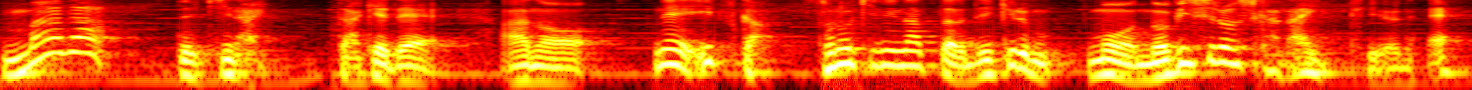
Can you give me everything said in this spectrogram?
まだできないだけであのね、いつかその気になったらできるもう伸びしろしかないっていうね。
